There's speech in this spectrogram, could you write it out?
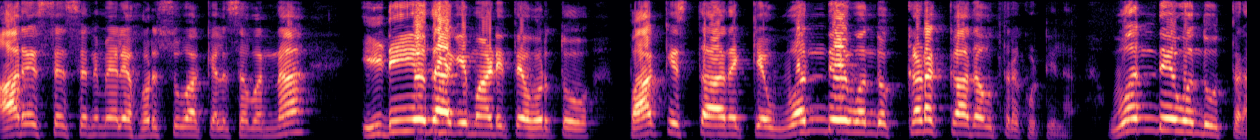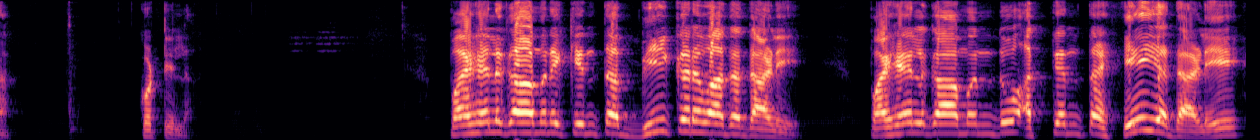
ಆರ್ ಎಸ್ ಎಸ್ ಮೇಲೆ ಹೊರಿಸುವ ಕೆಲಸವನ್ನ ಇಡಿಯದಾಗಿ ಮಾಡಿದ್ದೆ ಹೊರತು ಪಾಕಿಸ್ತಾನಕ್ಕೆ ಒಂದೇ ಒಂದು ಕಡಕ್ಕಾದ ಉತ್ತರ ಕೊಟ್ಟಿಲ್ಲ. ಒಂದೇ ಒಂದು ಉತ್ತರ ಕೊಟ್ಟಿಲ್ಲ. ಪಹಲ್ಗಾಮನಕ್ಕಿಂತ ಭೀಕರವಾದ ದಾಳಿ. ಪಹಲ್ಗಾಮಂದು ಅತ್ಯಂತ ಹೇಯ ದಾಳಿ.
